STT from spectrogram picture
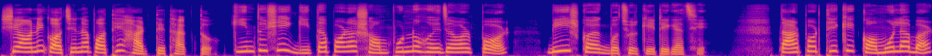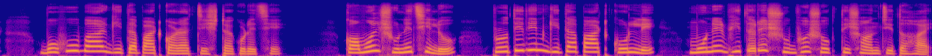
সে অনেক অচেনা পথে হাঁটতে থাকত। কিন্তু সেই গীতা পড়া সম্পূর্ণ হয়ে যাওয়ার পর বেশ কয়েক বছর কেটে গেছে। তারপর থেকে কমল আবার বহুবার গীতা পাঠ করার চেষ্টা করেছে। কমল শুনেছিল, প্রতিদিন গীতা পাঠ করলে মনের ভিতরে শুভ শক্তি সঞ্চিত হয়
